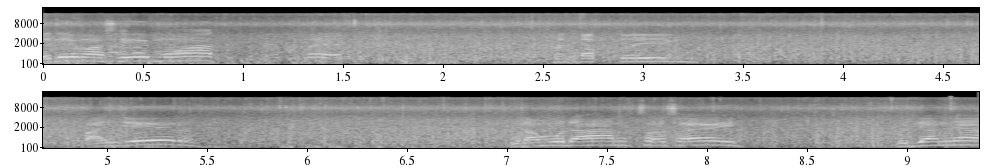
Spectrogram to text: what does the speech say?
Ini masih muat. Handap teuing banjir. Mudah-mudahan selesai hujannya.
